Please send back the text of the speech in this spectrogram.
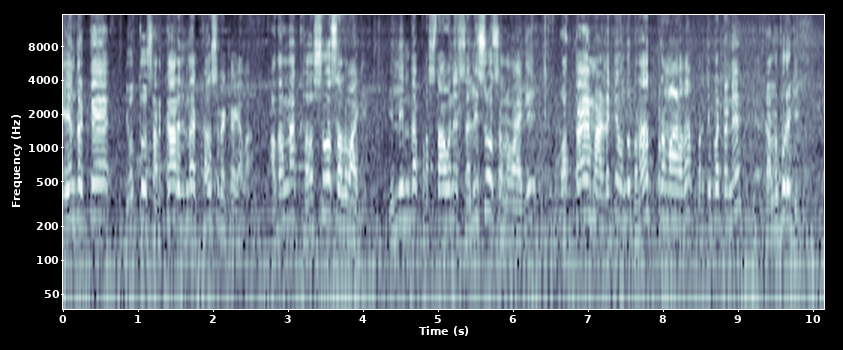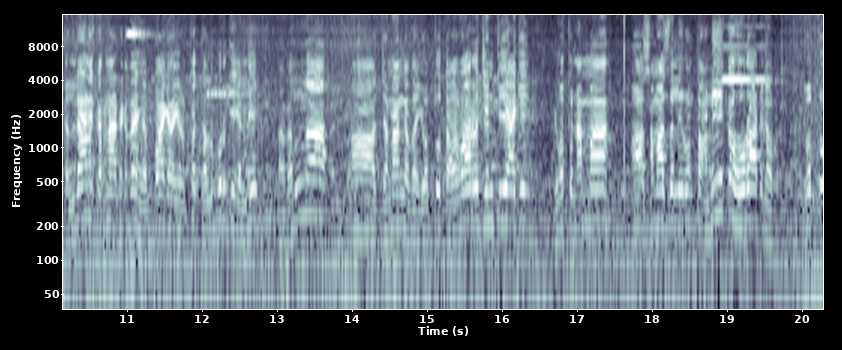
ಕೇಂದ್ರಕ್ಕೆ ಇವತ್ತು ಸರ್ಕಾರದಿಂದ ಕಳಿಸ್ಬೇಕಾಗ್ಯದ. ಅದನ್ನು ಕಳಿಸುವ ಸಲುವಾಗಿ, ಇಲ್ಲಿಂದ ಪ್ರಸ್ತಾವನೆ ಸಲ್ಲಿಸುವ ಸಲುವಾಗಿ ಒತ್ತಾಯ ಮಾಡಲಿಕ್ಕೆ ಒಂದು ಬೃಹತ್ ಪ್ರಮಾಣದ ಪ್ರತಿಭಟನೆ ಕಲಬುರಗಿ, ಕಲ್ಯಾಣ ಕರ್ನಾಟಕದ ಹೆಬ್ಬಾಗಿಲಾಗಿರುತ್ತ ಕಲಬುರಗಿಯಲ್ಲಿ ನಾವೆಲ್ಲ ಜನಾಂಗದ ಇವತ್ತು ತಲವಾರು ಜಂಟಿಯಾಗಿ, ಇವತ್ತು ನಮ್ಮ ಸಮಾಜದಲ್ಲಿರುವಂಥ ಅನೇಕ ಹೋರಾಟಗಾರರು, ಇವತ್ತು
